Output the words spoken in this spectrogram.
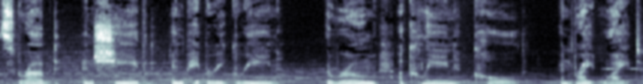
scrubbed and sheathed in papery green, the room a clean cold and bright white.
